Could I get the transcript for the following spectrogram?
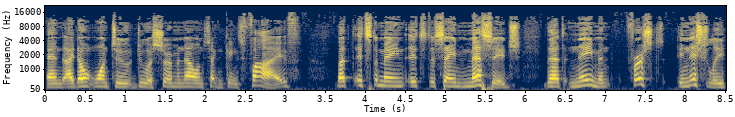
And I don't want to do a sermon now on 2 Kings 5, but it's the main it's the same message that Naaman first initially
